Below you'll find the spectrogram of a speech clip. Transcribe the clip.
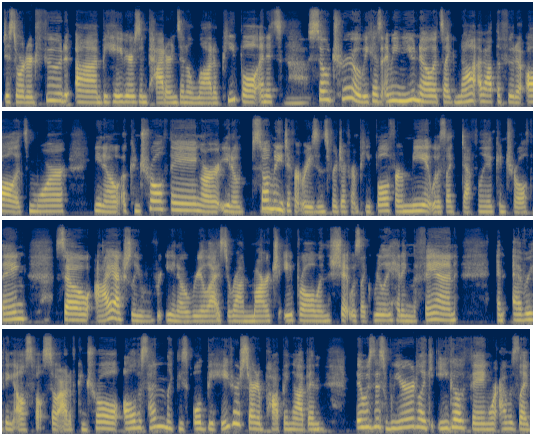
disordered food um, behaviors and patterns in a lot of people, and it's so true because I mean you know it's like not about the food at all. It's more you know a control thing or you know so mm. many different reasons for different people for me it was like definitely a control thing so i actually you know realized around march april when the shit was like really hitting the fan and everything else felt so out of control all of a sudden like these old behaviors started popping up and it was this weird like ego thing where i was like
